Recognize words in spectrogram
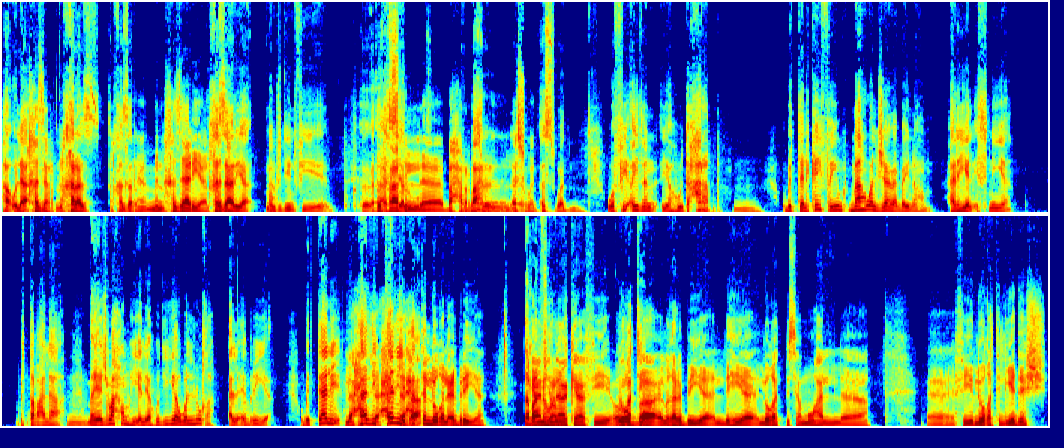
هؤلاء الخزر، نعم. الخرز الخزر من خزاريا الخزر. الخزاريا موجودين في ضفاف آسيا البحر البحر الأسود الأسود مم. وفي أيضا يهود عرب. وبالتالي كيف يمكن ما هو الجامع بينهم؟ هل هي الإثنية؟ بالطبع لا. ما يجمعهم هي اليهودية واللغة العبرية وبالتالي لا حتى هذه حتى, حتى اللغة العبرية طبعا كان في هناك في أوروبا الغربية اللي هي لغة آه، في لغة اليدش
